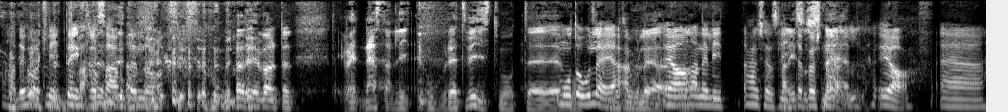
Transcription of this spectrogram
Det hade varit lite intressant ändå. Det hade varit en, det är nästan lite orättvist mot, eh, Mot Ole ja. Mot Ole, ja. han, är lite, han känns Han är lite så för snäll. Ja. Eh,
